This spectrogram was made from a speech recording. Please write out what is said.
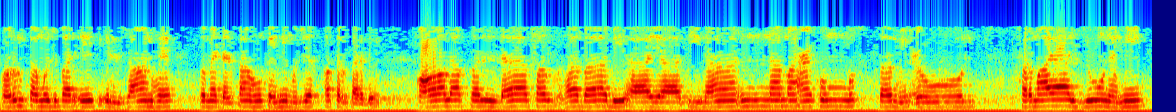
اور ان کا مجھ پر ایک الزام ہے، تو میں ڈرتا ہوں، کہیں مجھے قتل کر دے۔ قال قَلَّا فَاذْهَبَا بِآيَاتِنَا إِنَّ مَعَكُمْ مُسْتَمِعُونَ۔ فرمایا، یوں نہیں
